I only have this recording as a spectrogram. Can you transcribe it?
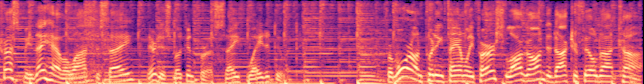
Trust me, they have a lot to say. They're just looking for a safe way to do it. For more on putting family first, log on to drphil.com.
